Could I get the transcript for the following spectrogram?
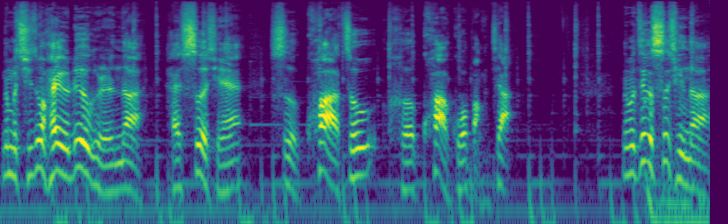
那么其中还有六个人呢，还涉嫌是跨州和跨国绑架。那么这个事情呢，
